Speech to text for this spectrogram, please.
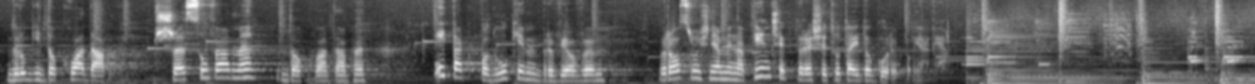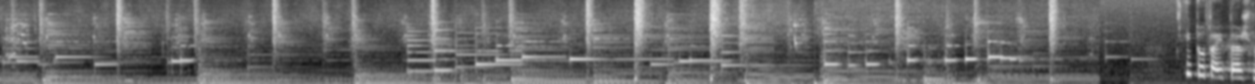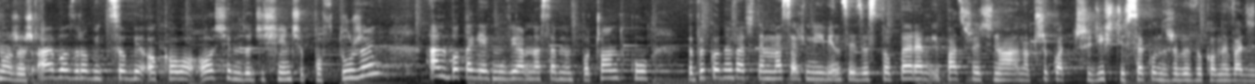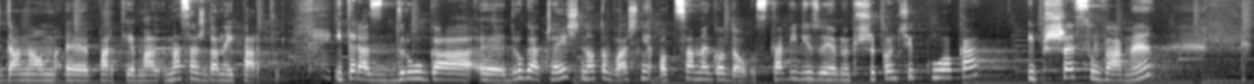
drugi dokładamy. Przesuwamy, dokładamy i tak pod łukiem brwiowym rozluźniamy napięcie, które się tutaj do góry pojawia. Tutaj też możesz albo zrobić sobie około 8 do 10 powtórzeń, albo tak jak mówiłam na samym początku, wykonywać ten masaż mniej więcej ze stoperem i patrzeć na na przykład 30 sekund, żeby wykonywać daną e, partię, ma- masaż danej partii. I teraz druga, e, druga część, no to właśnie od samego dołu. Stabilizujemy przy kąciku oka i przesuwamy.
